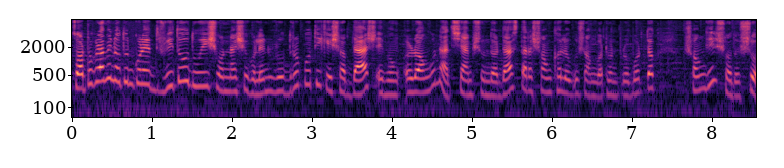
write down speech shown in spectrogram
চট্টগ্রামে নতুন করে ধৃত দুই সন্ন্যাসী হলেন রুদ্রপতি কেশব দাস এবং রঙ্গনাথ শ্যামসুন্দর দাস। তারা সংখ্যালঘু সংগঠন প্রবর্তক সংঘের সদস্য।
